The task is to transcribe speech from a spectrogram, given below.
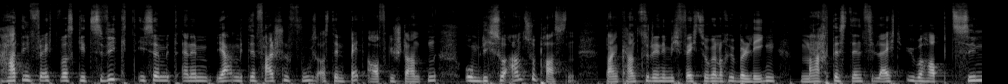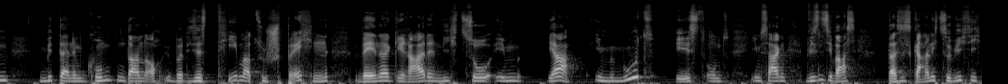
hat ihn vielleicht was gezwickt, ist er mit einem, ja, mit dem falschen Fuß aus dem Bett aufgestanden, um dich so anzupassen. Dann kannst du dir nämlich vielleicht sogar noch überlegen, macht es denn vielleicht überhaupt Sinn, mit deinem Kunden dann auch über dieses Thema zu sprechen, wenn er gerade nicht so im, ja, im Mut ist und ihm sagen, wissen Sie was, das ist gar nicht so wichtig,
